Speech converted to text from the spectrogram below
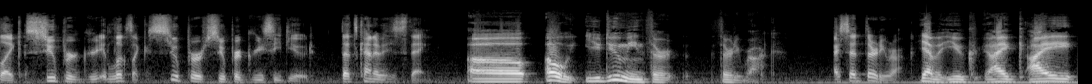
like super. Gre- it looks like a super super greasy dude. That's kind of his thing. Oh, oh, you do mean thir- Thirty Rock? I said Thirty Rock. Yeah, but you, I, I,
